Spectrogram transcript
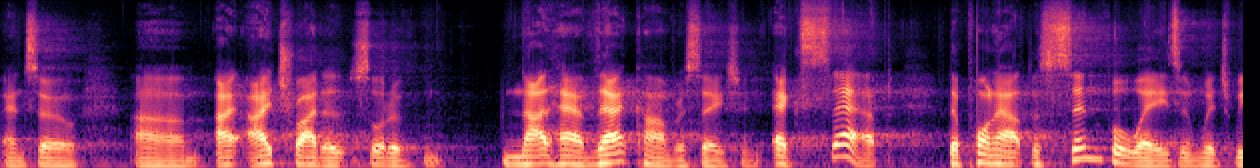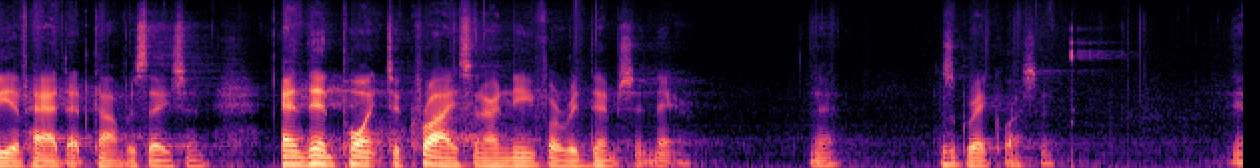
And so um, I, I try to sort of not have that conversation, except to point out the sinful ways in which we have had that conversation, and then point to Christ and our need for redemption there. Yeah, that's a great question. Yeah.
